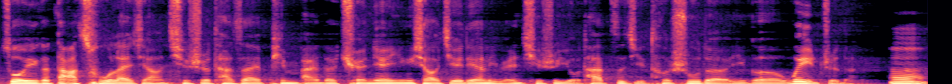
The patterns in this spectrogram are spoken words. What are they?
作为一个大促来讲，其实它在品牌的全年营销节点里面，其实有它自己特殊的一个位置的。嗯。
